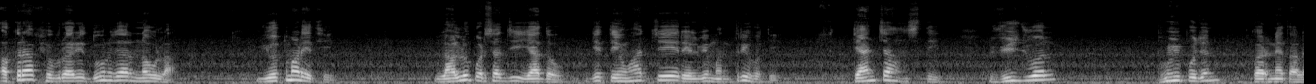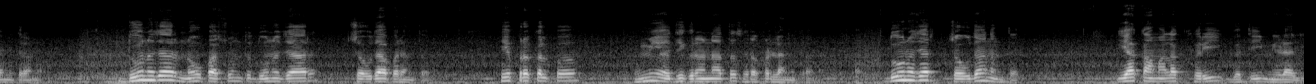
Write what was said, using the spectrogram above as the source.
अकरा फेब्रुवारी दोन हजार नऊला यवतमाळ येथे लालू प्रसादजी यादव जे तेव्हाचे रेल्वे मंत्री होते त्यांच्या हस्ते व्हिज्युअल भूमिपूजन करण्यात आलं मित्रांनो. दोन हजार नऊपासून तर दोन हजार चौदापर्यंत हे प्रकल्प भूमी अधिग्रहणातच रखडला मित्रांनो. दोन हजार चौदा नंतर या कामाला खरी गती मिळाली.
